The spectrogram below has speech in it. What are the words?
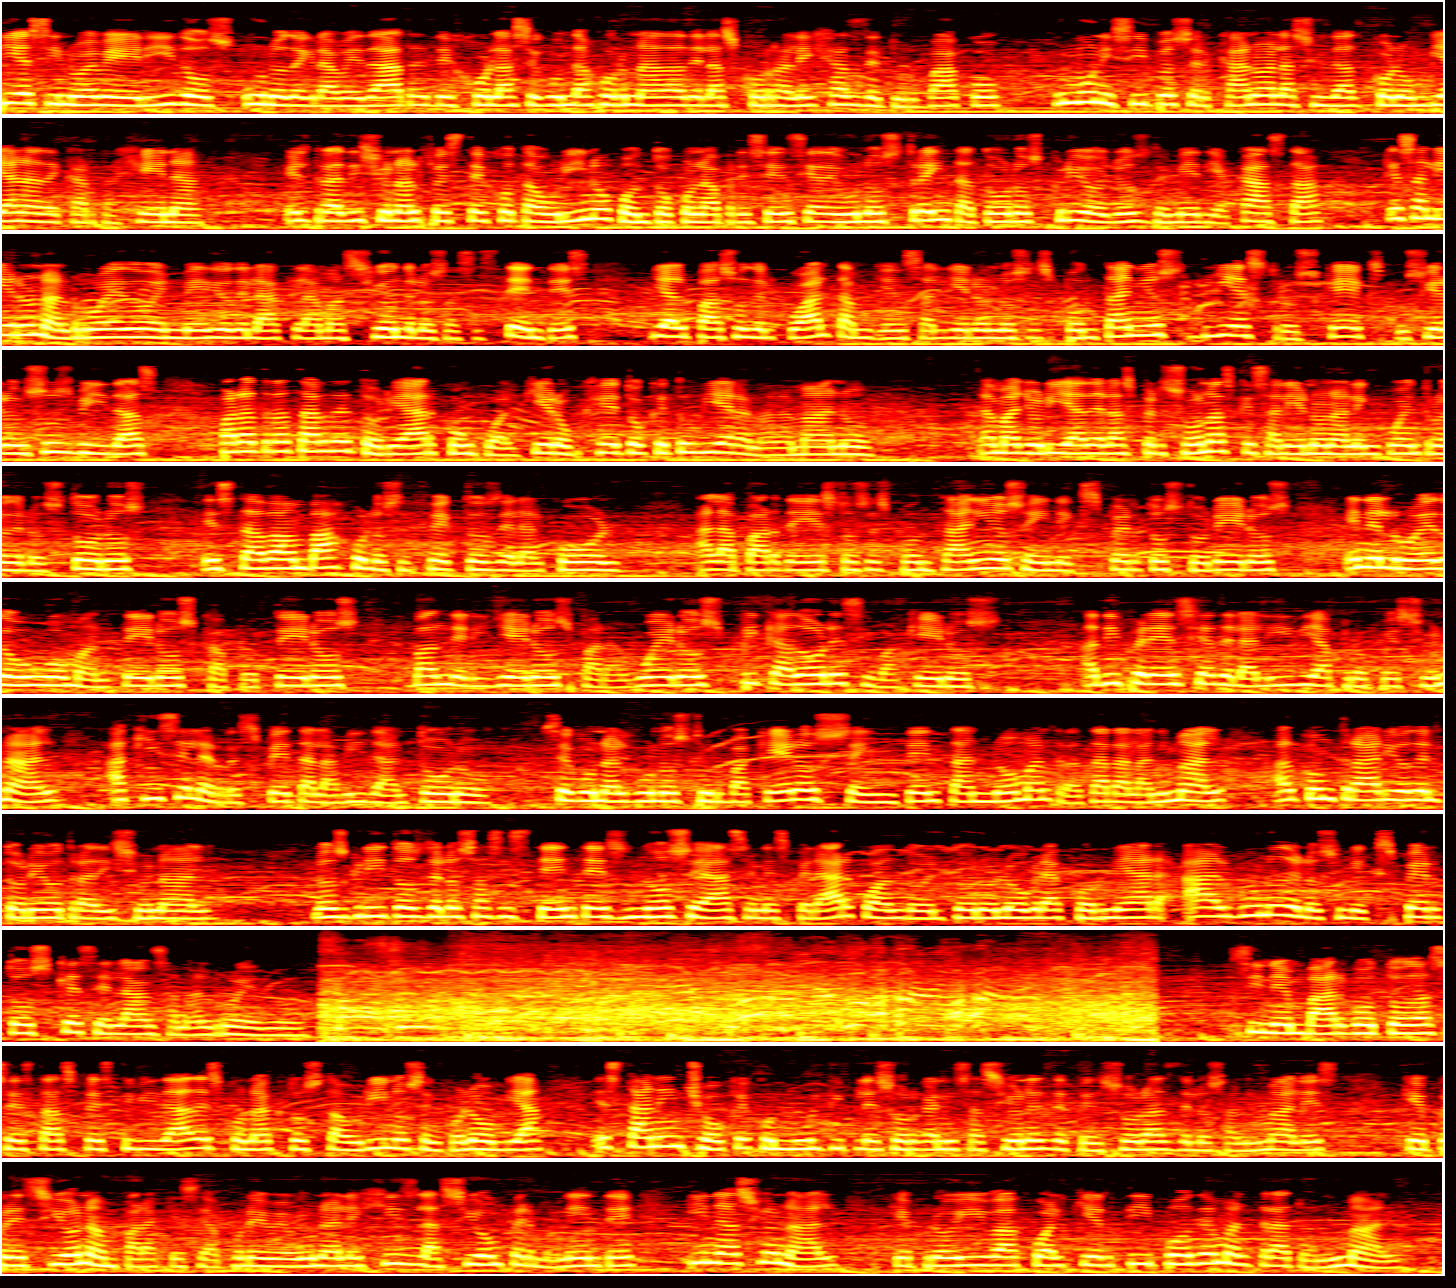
19 heridos, uno de gravedad, dejó la segunda jornada de las Corralejas de Turbaco, un municipio cercano a la ciudad colombiana de Cartagena. El tradicional festejo taurino contó con la presencia de unos 30 toros criollos de media casta que salieron al ruedo en medio de la aclamación de los asistentes y al paso del cual también salieron los espontáneos diestros que expusieron sus vidas para tratar de torear con cualquier objeto que tuvieran a la mano. La mayoría de las personas que salieron al encuentro de los toros estaban bajo los efectos del alcohol. A la par de estos espontáneos e inexpertos toreros, en el ruedo hubo manteros, capoteros, banderilleros, paragüeros, picadores y vaqueros. A diferencia de la lidia profesional, aquí se le respeta la vida al toro. Según algunos turbaqueros, se intenta no maltratar al animal, al contrario del toreo tradicional. Los gritos de los asistentes no se hacen esperar cuando el toro logra cornear a alguno de los inexpertos que se lanzan al ruedo. Sin embargo, todas estas festividades con actos taurinos en Colombia están en choque con múltiples organizaciones defensoras de los animales que presionan para que se apruebe una legislación permanente y nacional que prohíba cualquier tipo de maltrato animal.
